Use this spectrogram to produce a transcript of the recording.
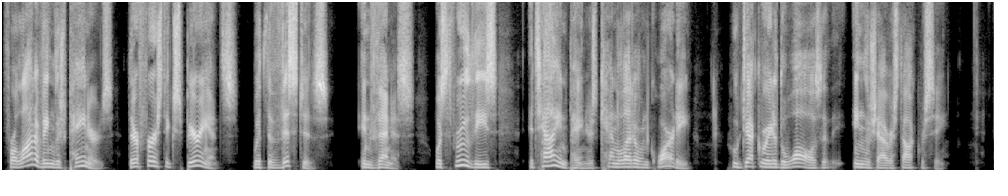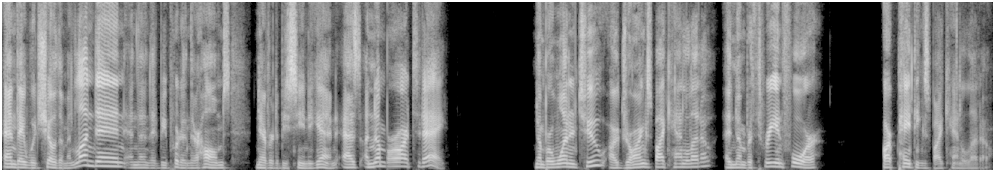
For a lot of English painters, their first experience with the vistas in Venice was through these Italian painters, Canaletto and Guardi, who decorated the walls of the English aristocracy. And they would show them in London, and then they'd be put in their homes, never to be seen again, as a number are today. Number one and two are drawings by Canaletto, and number three and four are paintings by Canaletto.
